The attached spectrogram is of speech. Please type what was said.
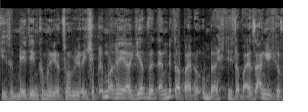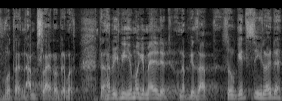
diese Medienkommunikation, ich habe immer reagiert, wenn ein Mitarbeiter unberechtigterweise angegriffen wurde, ein Amtsleiter oder was. Dann habe ich mich immer gemeldet und habe gesagt, so geht's die Leute.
